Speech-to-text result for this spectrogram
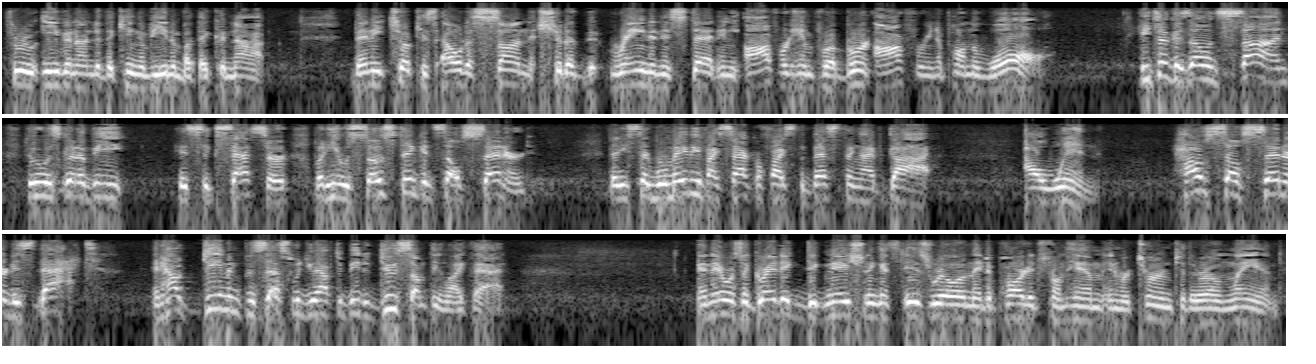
through even unto the king of Edom, but they could not. Then he took his eldest son that should have reigned in his stead, and he offered him for a burnt offering upon the wall. He took his own son, who was going to be his successor, but he was so stinking self-centered that he said, well, maybe if I sacrifice the best thing I've got, I'll win. How self-centered is that? And how demon-possessed would you have to be to do something like that? And there was a great indignation against Israel, and they departed from him and returned to their own land.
